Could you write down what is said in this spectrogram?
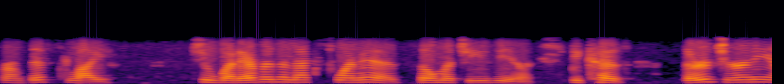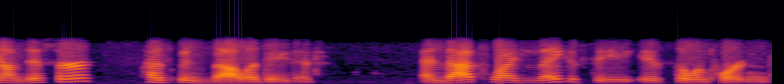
from this life to whatever the next one is so much easier because their journey on this earth has been validated. And that's why legacy is so important.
